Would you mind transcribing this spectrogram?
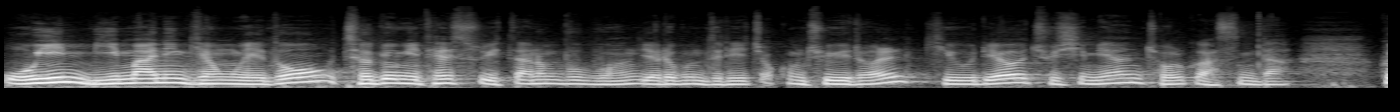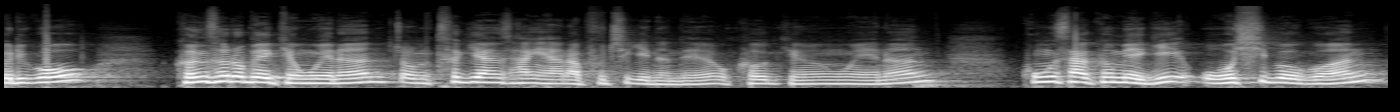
5인 미만인 경우에도 적용이 될 수 있다는 부분 여러분들이 조금 주의를 기울여 주시면 좋을 것 같습니다. 그리고 건설업의 경우에는 좀 특이한 상이 하나 붙이기 있는데요. 그 경우에는 공사 금액이 50억 원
